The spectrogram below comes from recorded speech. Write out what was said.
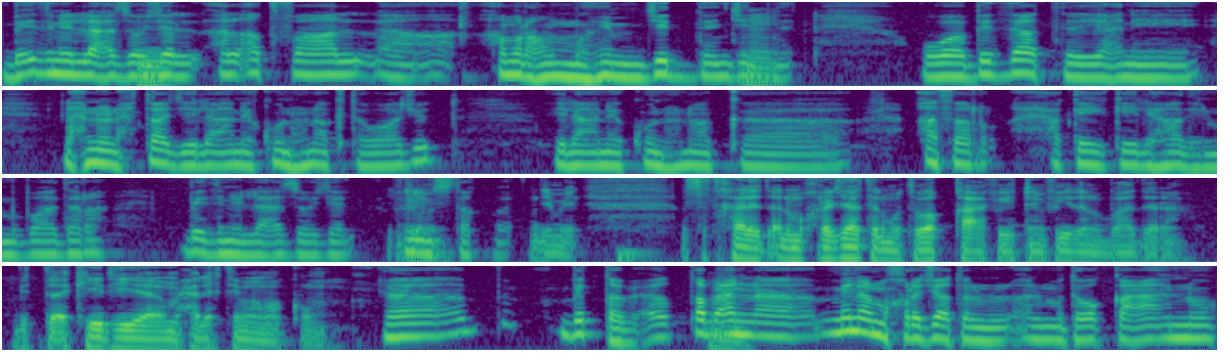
بإذن الله عز وجل الأطفال آه، أمرهم مهم جدا جدا. وبالذات يعني نحن نحتاج إلى أن يكون هناك تواجد إلى أن يكون هناك آه، أثر حقيقي لهذه المبادرة بإذن الله عز وجل في جميل. المستقبل. جميل. أستاذ خالد المخرجات المتوقعة في تنفيذ المبادرة بالتأكيد هي محل اهتمامكم. آه، بالطبع. طبعا آه، من المخرجات الم- المتوقعة أنه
